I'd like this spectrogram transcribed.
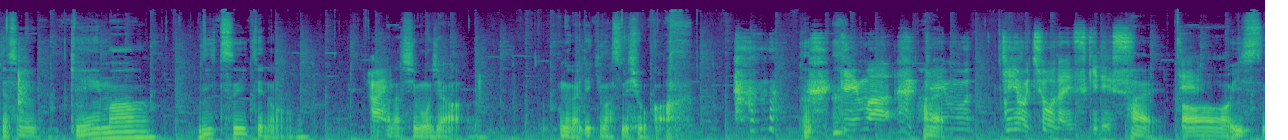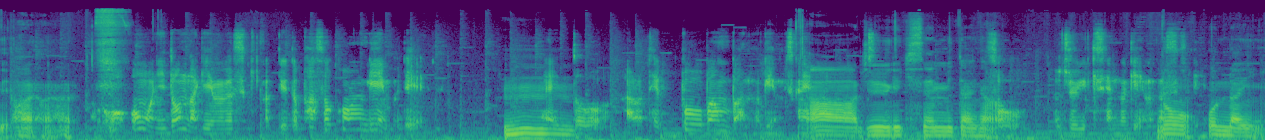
じゃあそのゲーマーについてのはい。話もじゃあお願いできますでしょうか？ゲーマー、はい。ゲームゲーム超大好きです、はい。ああいいっすね。はいはいはい。お主にどんなゲームが好きかっていうとパソコンゲームで、えっとあの鉄砲バンバンのゲームですかね。ああ銃撃戦みたいな。そう。銃撃戦のゲームが好のきで。オンライン。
